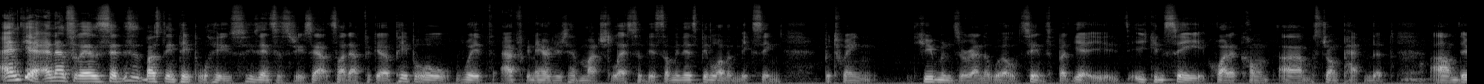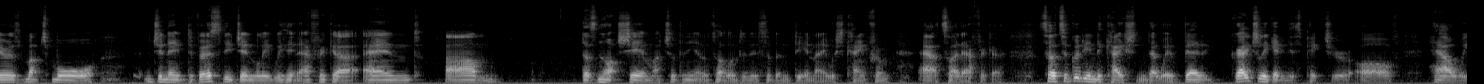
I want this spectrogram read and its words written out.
And yeah, and that's what as I said, this is mostly in people whose whose ancestry is outside Africa. People with African heritage have much less of this. I mean, there's been a lot of mixing between humans around the world since, but yeah, you, you can see quite a common, um, strong pattern that um, there is much more genetic diversity generally within Africa, and um, does not share much of the Neanderthal and Denisovan DNA, which came from outside Africa. So it's a good indication that we're gradually getting this picture of how we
